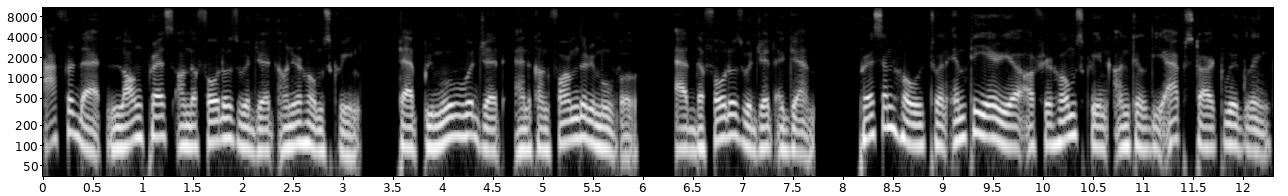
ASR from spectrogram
After that, long press on the Photos widget on your home screen. Tap Remove Widget and confirm the removal. Add the Photos widget again. Press and hold to an empty area of your home screen until the app starts wiggling.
